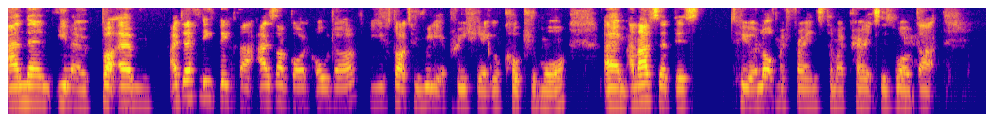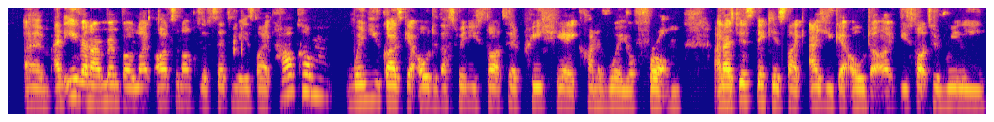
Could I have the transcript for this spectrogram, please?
and then you know but um i definitely think that as i've gotten older you start to really appreciate your culture more um and i've said this to a lot of my friends to my parents as well that um and even i remember like aunts and uncles have said to me is like how come when you guys get older that's when you start to appreciate kind of where you're from? And i just think it's like as you get older you start to really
